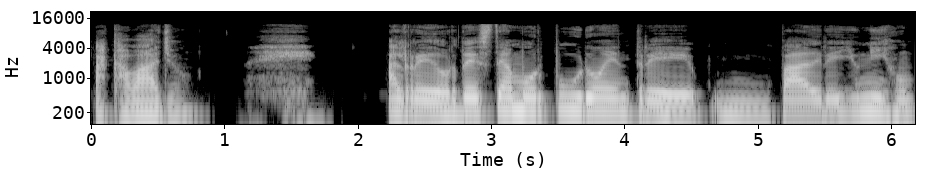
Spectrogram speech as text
a caballo, alrededor de este amor puro entre un padre y un hijo,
